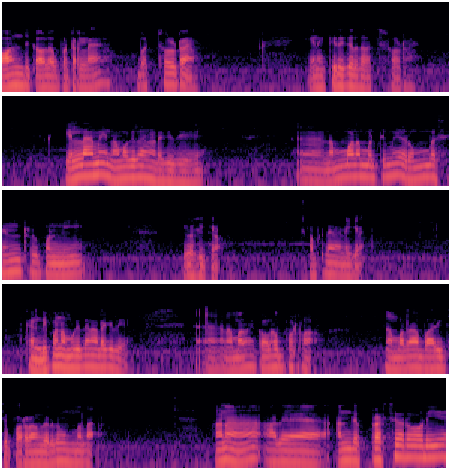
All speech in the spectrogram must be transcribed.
வாழ்ந்து கவலைப்பட்டுறல பட் சொல்கிறேன் எனக்கு இருக்கிறத வச்சு சொல்கிறேன் எல்லாமே நமக்கு தான் நடக்குது. நம்மளை மட்டுமே ரொம்ப சென்ட்ரு பண்ணி யோசிக்கிறோம். அப்படி தான் நினைக்கிறேன். கண்டிப்பாக நமக்கு தான் நடக்குது. நம்ம தான் கவலைப்படுறோம். நம்ம தான் பாதிக்கப்படுறோங்கிறது உண்மை தான் ஆனால் அதை அந்த ப்ரெஷரோடையே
